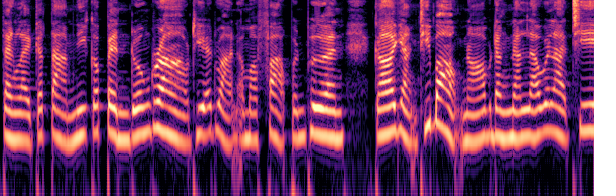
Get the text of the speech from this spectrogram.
แต่ไรก็ตามนี่ก็เป็นเรื่องราวที่อดวานเอามาฝากเพื่อนๆ ก็อย่างที่บอกเนาะดังนั้นแล้วเวลาที่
